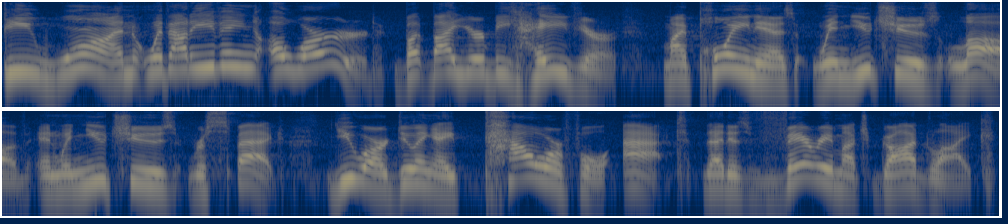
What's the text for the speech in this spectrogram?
be won without even a word, but by your behavior. My point is, when you choose love and when you choose respect, you are doing a powerful act that is very much godlike,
